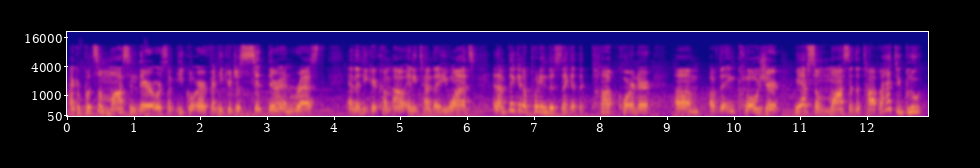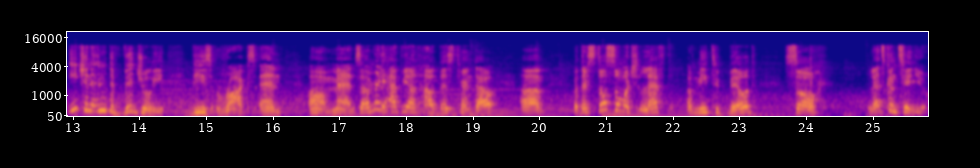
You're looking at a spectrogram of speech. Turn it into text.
I could put some moss in there or some eco earth and he could just sit there and rest and then he could come out anytime that he wants. And I'm thinking of putting this like at the top corner um, of the enclosure. We have some moss at the top. I had to glue each and individually these rocks and oh man so i'm really happy on how this turned out um, but there's still so much left of me to build so let's continue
